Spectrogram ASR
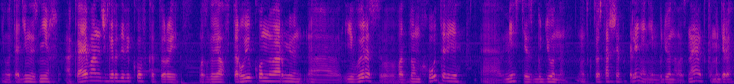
и вот один из них, Акай Иванович Городовиков, который возглавлял вторую конную армию э, и вырос в одном хуторе э, вместе с Буденным. Вот кто старшее поколение, они Буденного знают, командира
